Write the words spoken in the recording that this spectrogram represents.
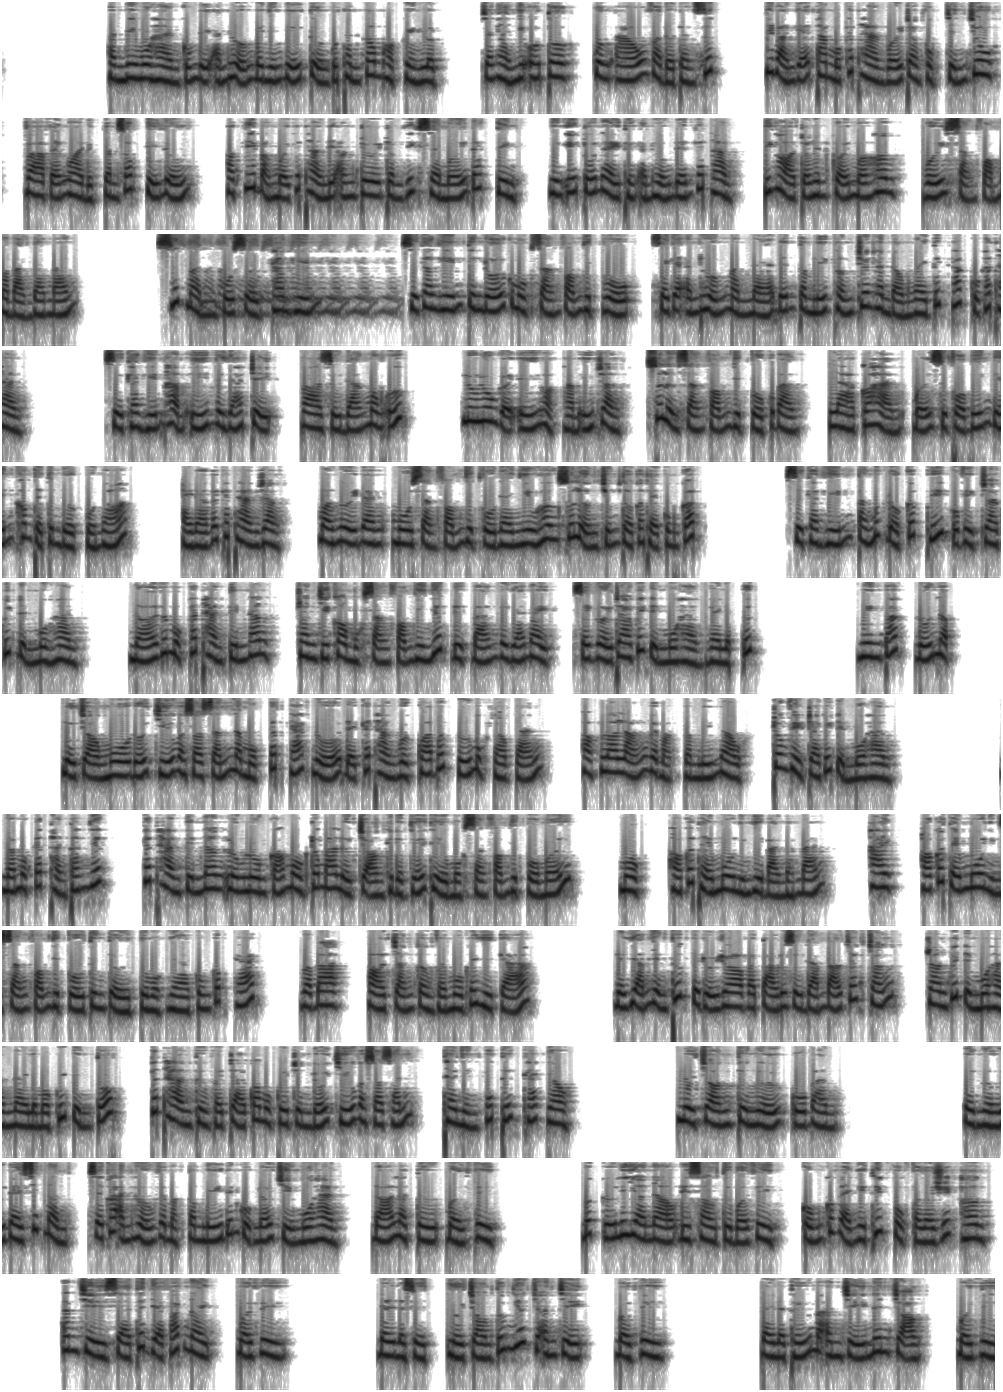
Hành vi mua hàng cũng bị ảnh hưởng bởi những biểu tượng của thành công hoặc quyền lực, chẳng hạn như ô tô, quần áo và đồ trang sức. Khi bạn ghé thăm một khách hàng với trang phục chỉnh chu và vẻ ngoài được chăm sóc kỹ lưỡng, hoặc khi bạn mời khách hàng đi ăn trưa trong chiếc xe mới đắt tiền, những yếu tố này thường ảnh hưởng đến khách hàng, khiến họ trở nên cởi mở hơn với sản phẩm mà bạn đang bán. Sức mạnh của sự khan hiếm Sự khan hiếm tương đối của một sản phẩm dịch vụ sẽ gây ảnh hưởng mạnh mẽ đến tâm lý khẩn trương hành động ngay tức khắc của khách hàng. Sự khan hiếm hàm ý về giá trị và sự đáng mong ước, luôn luôn gợi ý hoặc hàm ý rằng số lượng sản phẩm dịch vụ của bạn là có hạn bởi sự phổ biến đến không thể tin được của nó. Hãy nói với khách hàng rằng mọi người đang mua sản phẩm dịch vụ này nhiều hơn số lượng chúng tôi có thể cung cấp. Sự khan hiếm tăng mức độ cấp thiết của việc ra quyết định mua hàng. Nói với một khách hàng tiềm năng rằng chỉ còn một sản phẩm duy nhất được bán với giá này sẽ gợi ra quyết định mua hàng ngay lập tức. Nguyên tắc đối lập Lựa chọn mua đối chiếu và so sánh là một cách khác nữa để khách hàng vượt qua bất cứ một rào cản hoặc lo lắng về mặt tâm lý nào trong việc ra quyết định mua hàng. Nói một cách thẳng thắn nhất, khách hàng tiềm năng luôn luôn có một trong ba lựa chọn khi được giới thiệu một sản phẩm dịch vụ mới. Một, họ có thể mua những gì bạn đang bán. Hai, họ có thể mua những sản phẩm dịch vụ tương tự từ một nhà cung cấp khác. Và ba, họ chẳng cần phải mua cái gì cả. Để giảm nhận thức về rủi ro và tạo ra sự đảm bảo chắc chắn rằng quyết định mua hàng này là một quyết định tốt, khách hàng thường phải trải qua một quy trình đối chiếu và so sánh theo những cách thức khác nhau. Lựa chọn từ ngữ của bạn Từ ngữ đầy sức mạnh sẽ có ảnh hưởng về mặt tâm lý đến cuộc nói chuyện mua hàng, đó là từ bởi vì. Bất cứ lý do nào đi sau từ bởi vì cũng có vẻ như thuyết phục và logic hơn. Anh chị sẽ thích giải pháp này bởi vì đây là sự lựa chọn tốt nhất cho anh chị bởi vì đây là thứ mà anh chị nên chọn bởi vì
